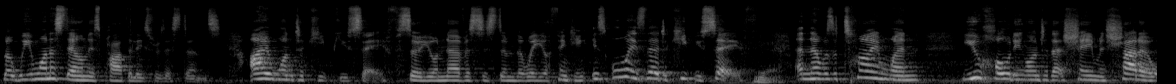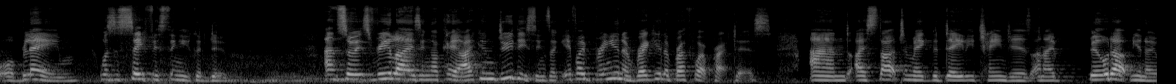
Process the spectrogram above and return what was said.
but we want to stay on this path of least resistance i want to keep you safe so your nervous system the way you're thinking is always there to keep you safe Yeah. and there was a time when you holding on to that shame and shadow or blame was the safest thing you could do and so it's realizing, okay, I can do these things. Like if I bring in a regular breathwork practice and I start to make the daily changes and I build up, you know,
